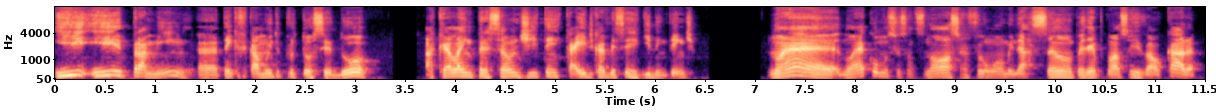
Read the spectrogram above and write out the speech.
E, e para mim, é, tem que ficar muito pro torcedor aquela impressão de ter que cair de cabeça erguida, entende? Não é, não é como se o Santos, nossa, foi uma humilhação, perder pro nosso rival. Cara,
